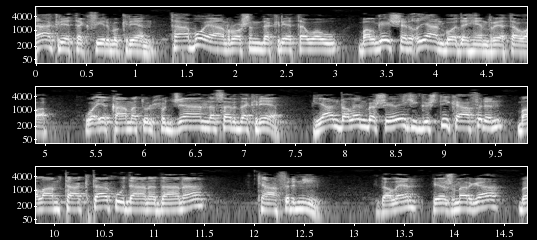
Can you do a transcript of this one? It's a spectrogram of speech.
ناکرێ تەکفیر بکرێن تا بۆیان ڕۆشن دەکرێتەوە و بەڵگەی شەرعیان بۆ دەهێنرێتەوە و ئیقامەت الحجەیان لەسەر دەکرێ یان دەڵێن بە شێوەیەکی گشتی کافرن بەڵام تاک تاک و دانە دانە کافر نین دەڵێن پێشمەرگە بە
